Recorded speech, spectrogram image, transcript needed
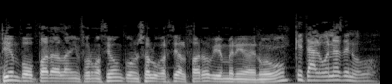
Tiempo para la información con Salud García Alfaro. Bienvenida de nuevo. ¿Qué tal? Buenas de nuevo.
